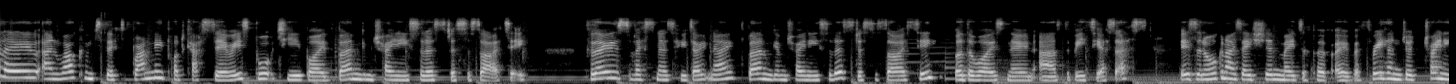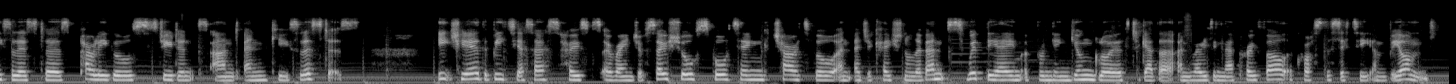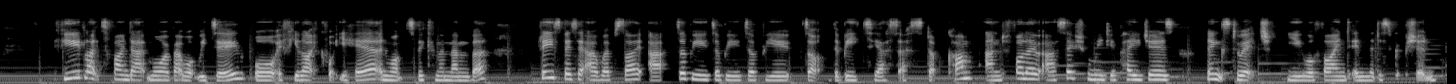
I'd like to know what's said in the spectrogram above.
Hello, and welcome to this brand new podcast series brought to you by the Birmingham Trainee Solicitor Society. For those listeners who don't know, the Birmingham Trainee Solicitor Society, otherwise known as the BTSS, is an organisation made up of over 300 trainee solicitors, paralegals, students, and NQ solicitors. Each year, the BTSS hosts a range of social, sporting, charitable, and educational events with the aim of bringing young lawyers together and raising their profile across the city and beyond. If you'd like to find out more about what we do, or if you like what you hear and want to become a member, please visit our website at www.thebtss.com and follow our social media pages, links to which you will find in the description.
